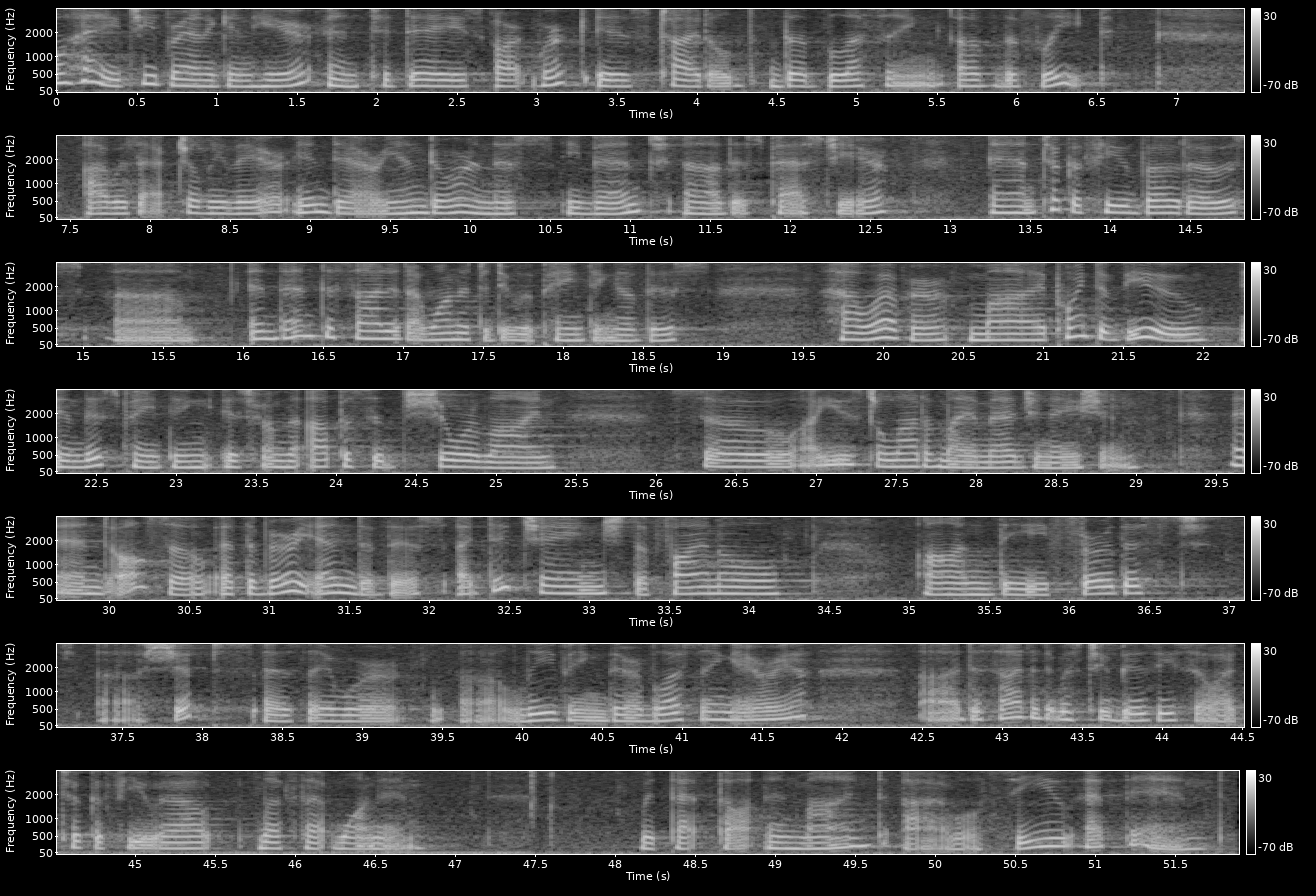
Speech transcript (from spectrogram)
Well, hey, G. Brannigan here, and today's artwork is titled The Blessing of the Fleet. I was actually there in Darien during this event uh, this past year and took a few photos um, and then decided I wanted to do a painting of this. However, my point of view in this painting is from the opposite shoreline, so I used a lot of my imagination. And also, at the very end of this, I did change the final on the furthest uh, ships as they were uh, leaving their blessing area. I decided it was too busy, so I took a few out, left that one in. With that thought in mind, I will see you at the end.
